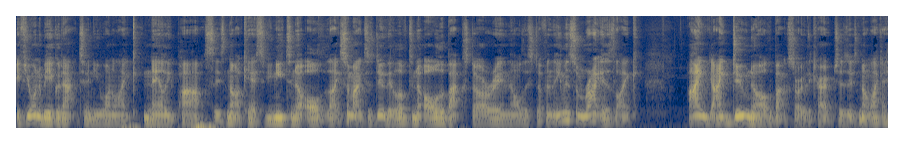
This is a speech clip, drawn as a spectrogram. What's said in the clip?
if you want to be a good actor and you want to like nail your parts. It's not a case of you need to know all. Like some actors do. They love to know all the backstory and all this stuff. And even some writers like I, I do know all the backstory of the characters. It's not like I,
